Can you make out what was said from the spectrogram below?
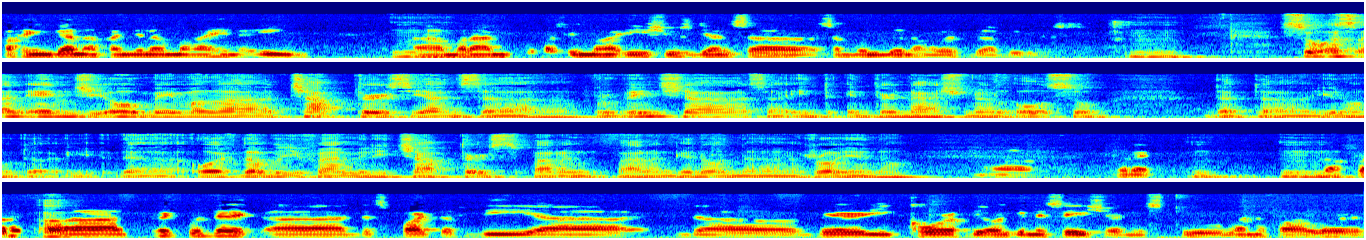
pakinggan ang kanilang mga hinaing. Uh, marami po kasi mga issues dyan sa, sa mundo ng OFWs. Mhm. So as an NGO, may mga chapters yan sa probinsya, sa inter- international also that uh, you know the, the OFW family chapters parang parang gano'n na Roy ano. Uh, correct. Mhm. Uh, correct, uh, correct po, Derek. Uh, that's part of the uh, the very core of the organization is to one of our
